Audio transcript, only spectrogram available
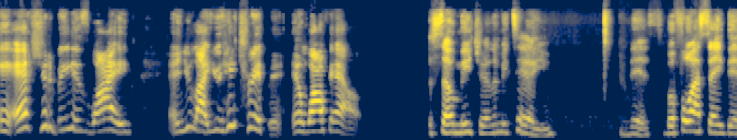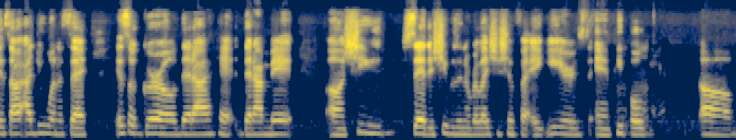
and asks you to be his wife and you like you he tripping and walk out? So Mitra, let me tell you this. Before I say this, I, I do want to say it's a girl that I had that I met. Uh, she said that she was in a relationship for eight years and people um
